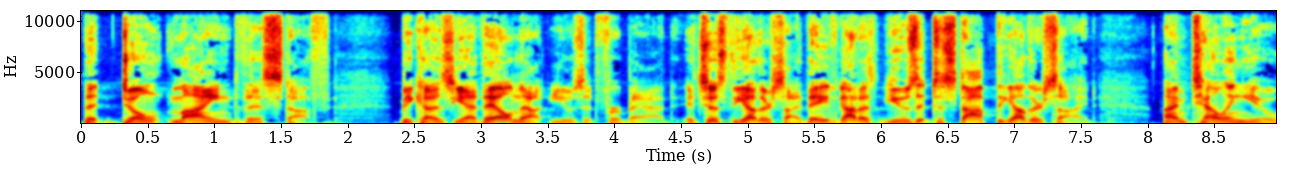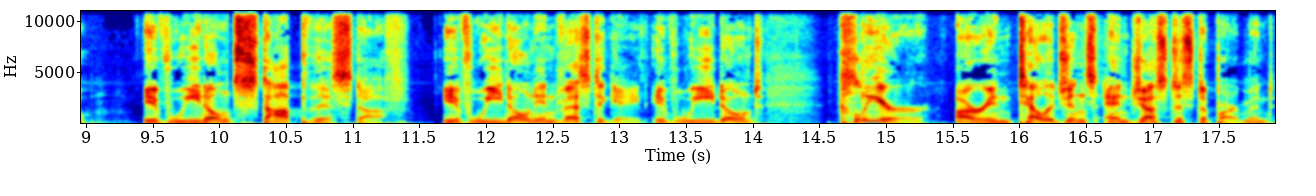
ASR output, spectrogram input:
that don't mind this stuff. Because, yeah, they'll not use it for bad. It's just the other side. They've got to use it to stop the other side. I'm telling you, if we don't stop this stuff, if we don't investigate, if we don't clear our intelligence and justice department,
